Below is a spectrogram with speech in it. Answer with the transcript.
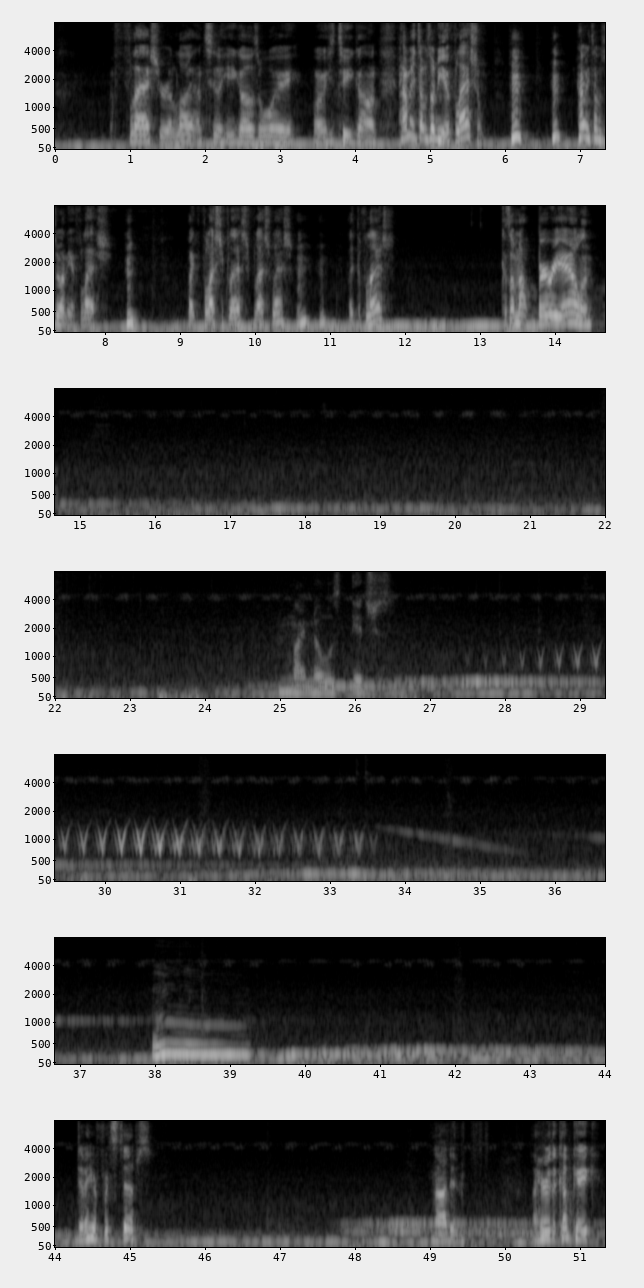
a flash or a light until he goes away, or until he's gone. How many times do I need to flash him? Hmm? Hmm? How many times do I need to flash? Hmm? Like flashy flash, flash flash? Hmm? hmm? Like the flash? Because I'm not Barry Allen. My nose itches. Ooh. Did I hear footsteps? No, I didn't. I hear the cupcake.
